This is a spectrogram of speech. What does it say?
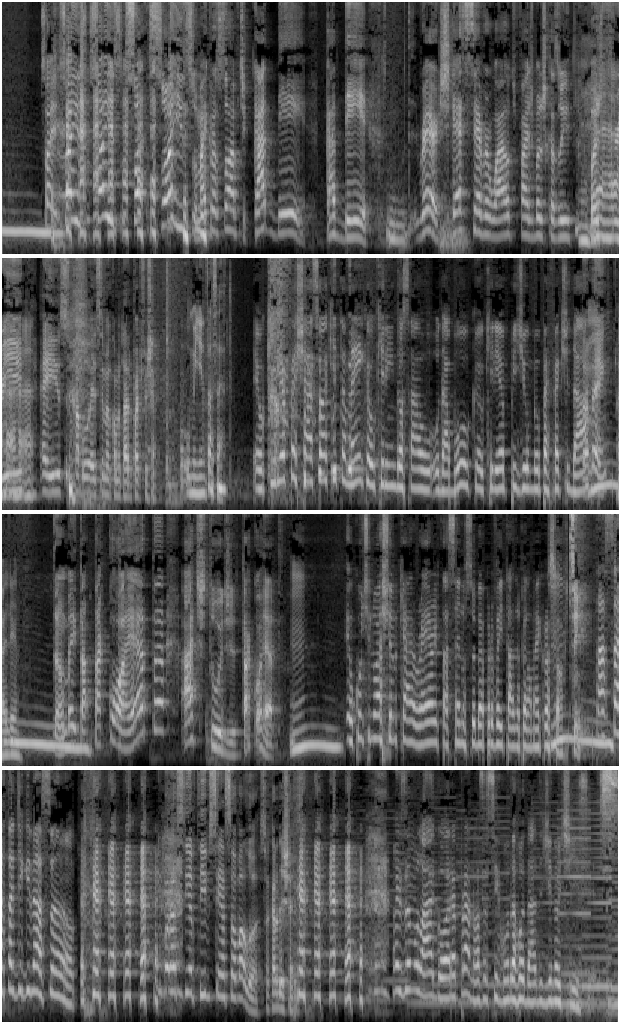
Só isso, só isso, só isso, só, só isso. Microsoft, cadê? Cadê? Rare, esquece Everwild, faz Banjo-Kazooie, Banjo-Free. é isso, acabou. Esse é meu comentário, pode fechar. O menino tá certo. Eu queria fechar só aqui também, que eu queria endossar o, o da boca, eu queria pedir o meu Perfect Dark. Também. Olha. Também tá, tá correta a atitude, tá correto. Hum. Eu continuo achando que a Rare tá sendo subaproveitada pela Microsoft. Hum. Sim. Tá certa a indignação. Embora Sea of Thieves tenha seu valor, só quero deixar isso. Mas vamos lá agora pra nossa segunda rodada de notícias.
